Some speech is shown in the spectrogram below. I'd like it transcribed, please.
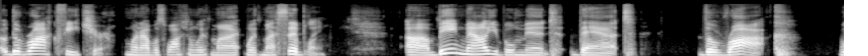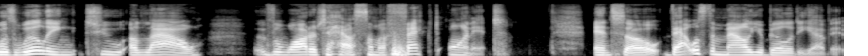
uh, the rock feature when I was walking with my with my sibling, um, being malleable meant that the rock was willing to allow the water to have some effect on it. And so that was the malleability of it,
